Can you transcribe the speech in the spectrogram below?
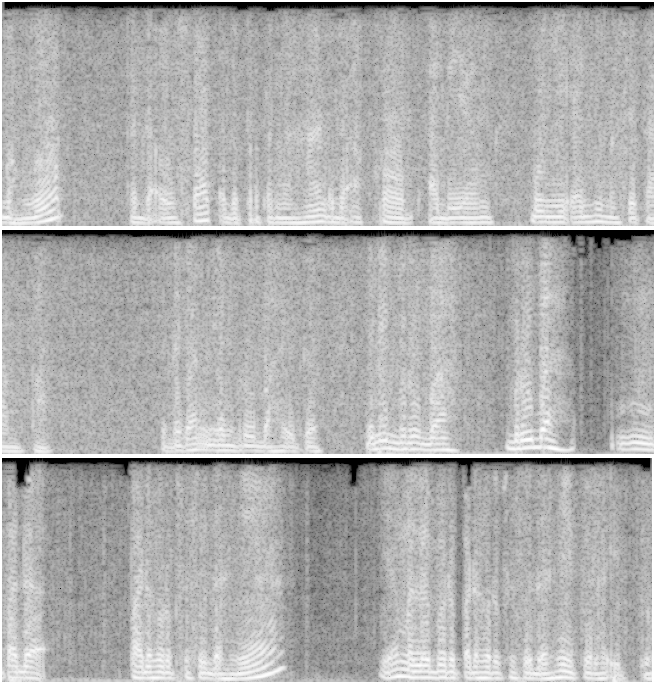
banget, ada ausat, ada pertengahan, ada akrob. Ada yang bunyi N-nya masih tampak. Itu kan yang berubah itu. Jadi berubah berubah hmm, pada pada huruf sesudahnya, ya melebur pada huruf sesudahnya itulah itu.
